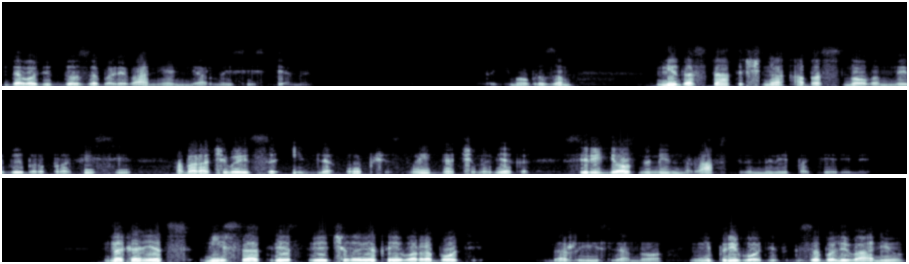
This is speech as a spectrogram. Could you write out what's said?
доводит до заболевания нервной системы. Таким образом, недостаточно обоснованный выбор профессии оборачивается и для общества, и для человека серьезными нравственными потерями. Наконец, несоответствие человека его работе, даже если оно не приводит к заболеванию,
